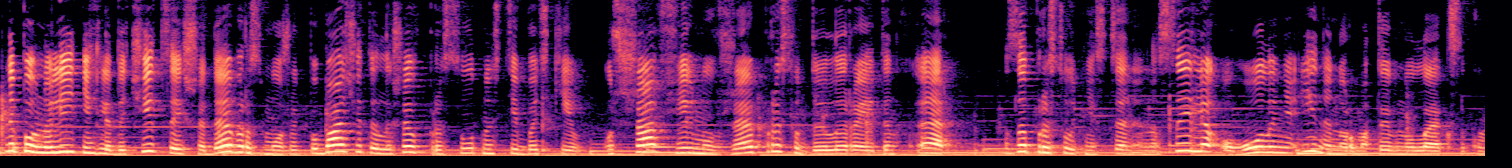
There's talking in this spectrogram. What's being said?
Неповнолітні глядачі цей шедевр зможуть побачити лише в присутності батьків. У США фільму вже присудили рейтинг R за присутні сцени насилля, оголення і ненормативну лексику.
